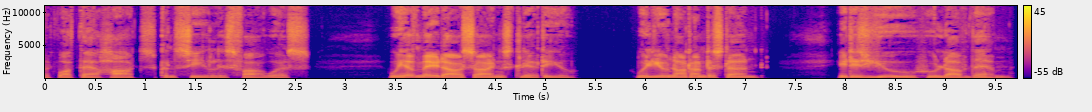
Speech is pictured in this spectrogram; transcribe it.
But what their hearts conceal is far worse. We have made our signs clear to you. Will you not understand? It is you who love them,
